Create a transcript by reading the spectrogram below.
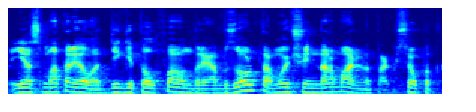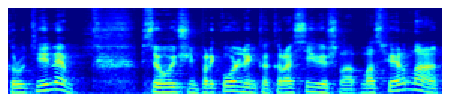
я смотрел от Digital Foundry обзор, там очень нормально так все подкрутили. Все очень прикольненько, красивишно, атмосферно.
